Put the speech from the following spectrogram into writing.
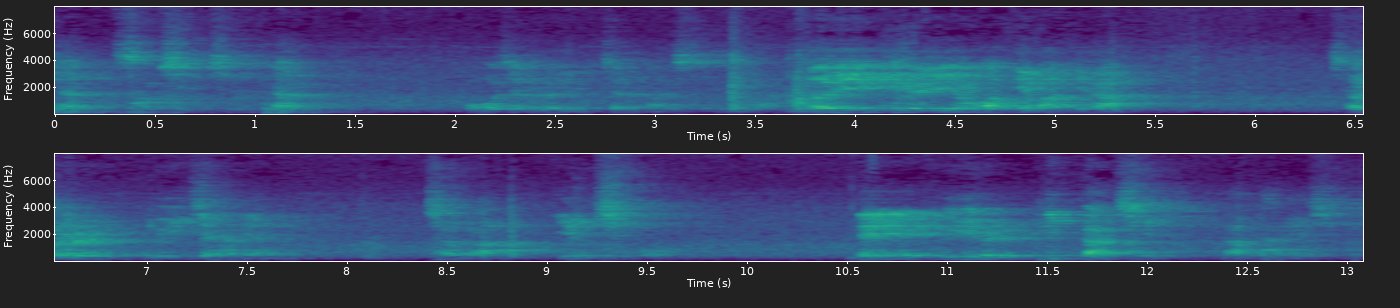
37편 37편 5절로 6절 말씀입니다. 너의 길을 여호와께 맡기라. 저를 의지하면 저가 이루시고 내 의를 빛같이 나타내시며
